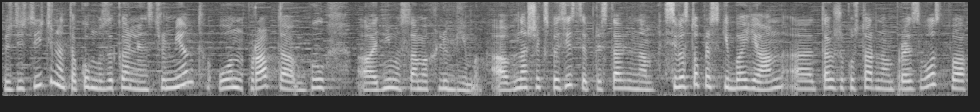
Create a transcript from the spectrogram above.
То есть действительно такой музыкальный инструмент, он правда был одним из самых любимых. А в нашей экспозиции представлена севастопольский баян, э, также кустарного производства.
